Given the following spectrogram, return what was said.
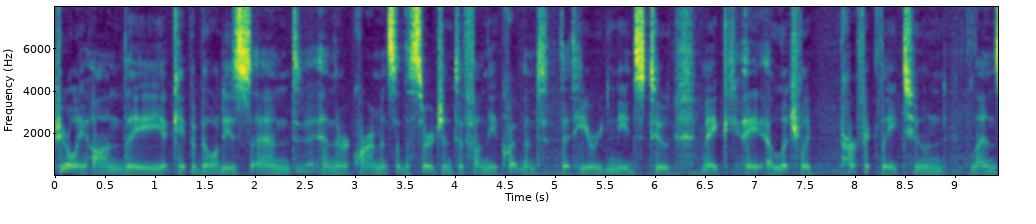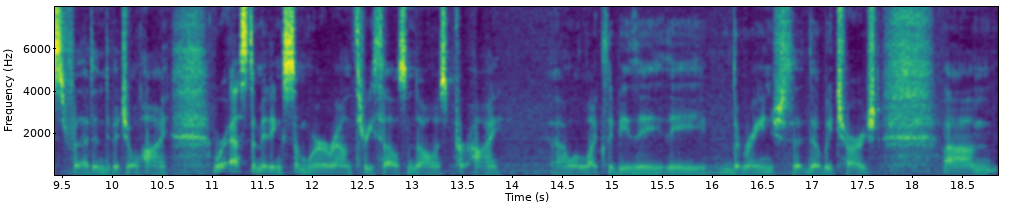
purely on the capabilities and, and the requirements of the surgeon to fund the equipment that he needs to make a, a literally perfectly tuned lens for that individual eye. We're estimating somewhere around $3,000 per eye uh, will likely be the, the, the, range that they'll be charged. Um,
